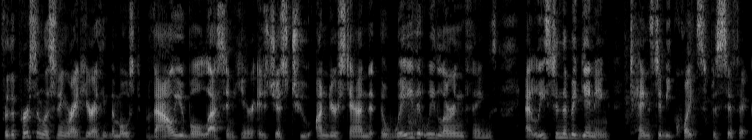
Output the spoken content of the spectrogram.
for the person listening right here i think the most valuable lesson here is just to understand that the way that we learn things at least in the beginning tends to be quite specific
